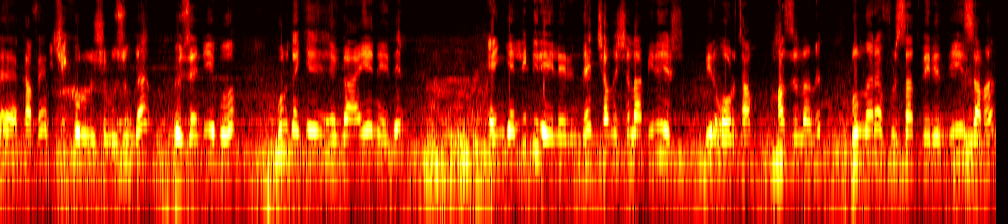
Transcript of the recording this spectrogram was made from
e, kafe. İki kuruluşumuzun da özelliği bu. Buradaki e, gaye nedir? Engelli bireylerinde çalışılabilir bir ortam hazırlanıp bunlara fırsat verildiği zaman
